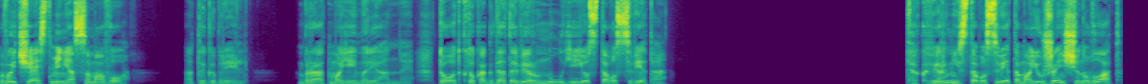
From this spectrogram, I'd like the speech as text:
вы часть меня самого. А ты, Габриэль, брат моей Марианны, тот, кто когда-то вернул ее с того света. Так верни с того света мою женщину, Влад.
